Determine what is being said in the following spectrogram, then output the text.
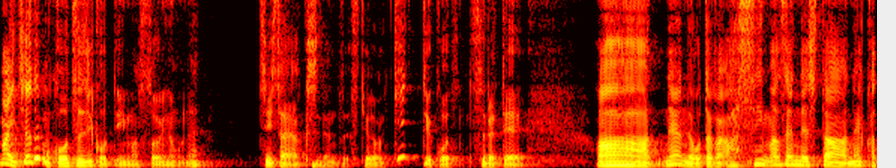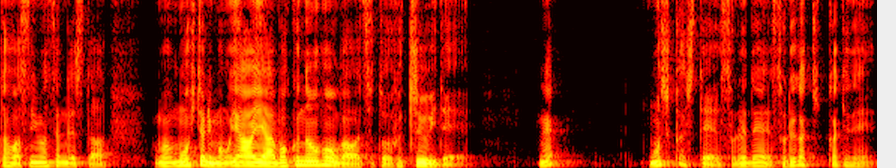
まあ一応でも交通事故って言いますそういうのもね。小さいアクシデントですけど切ってこうすれてああねでお互い「あすいませんでした」ね片方は「すいませんでした」もう一人も「いやいや僕の方がちょっと不注意で」ね。もしかしてそれでそれがきっかけで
